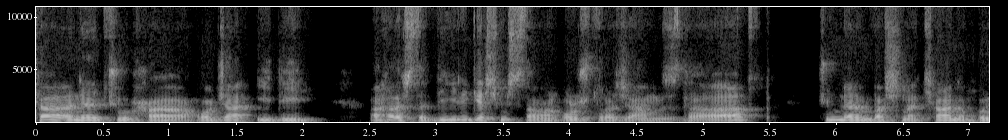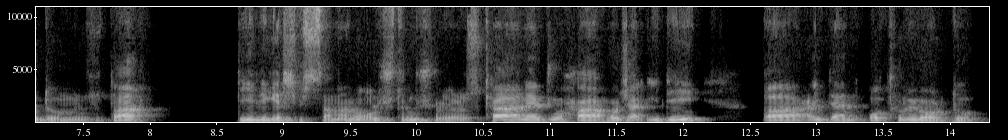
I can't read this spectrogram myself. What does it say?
Kâne cuha. Hoca idi. Arkadaşlar dili geçmiş zaman oluşturacağımızda cümlenin başına kâne koyduğumuzda dili geçmiş zamanı oluşturmuş oluyoruz. Kâne cuha. Hoca idi. Ga'iden oturuyordu.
